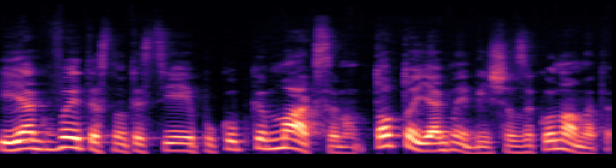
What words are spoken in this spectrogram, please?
і як витиснути з цієї покупки максимум, тобто як найбільше зекономити.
